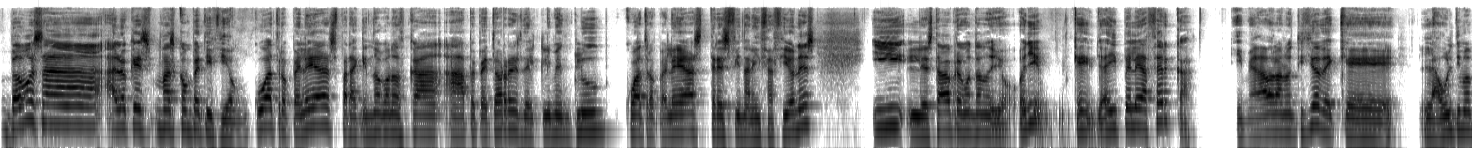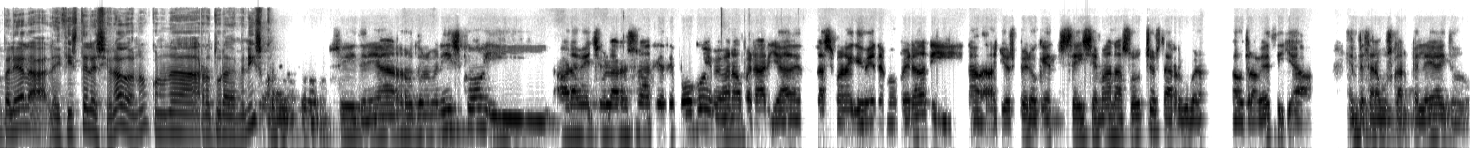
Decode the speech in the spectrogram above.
Vamos a, a, lo que es más competición. Cuatro peleas, para quien no conozca a Pepe Torres del Climen Club, cuatro peleas, tres finalizaciones. Y le estaba preguntando yo, oye, ¿qué, ¿ya hay pelea cerca? Y me ha dado la noticia de que la última pelea la, hiciste lesionado, ¿no? Con una rotura de menisco. Sí, tenía roto el menisco y ahora me he hecho la resonancia hace poco y me van a operar ya la semana que viene. Me operan y nada, yo espero que en seis semanas, ocho, esté recuperado otra vez y ya empezar a buscar pelea y todo.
